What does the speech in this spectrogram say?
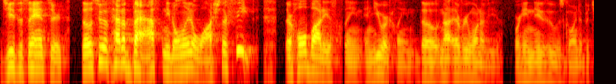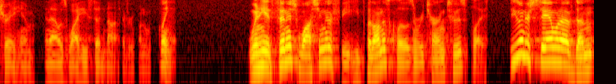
Jesus answered, Those who have had a bath need only to wash their feet. Their whole body is clean, and you are clean, though not every one of you, for he knew who was going to betray him. And that was why he said, Not everyone was clean. When he had finished washing their feet, he put on his clothes and returned to his place. Do you understand what I have done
